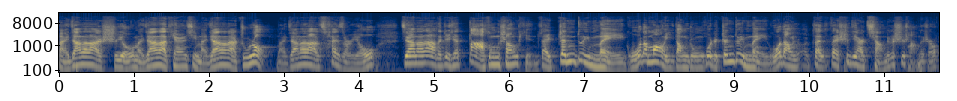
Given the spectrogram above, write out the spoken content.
买加拿大的石油，买加拿大天然气，买加拿大猪肉，买加拿大的菜籽油，加拿大的这些大宗商品，在针对美国的贸易当中，或者针对美国当中，在在世界上抢这个市场的时候，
